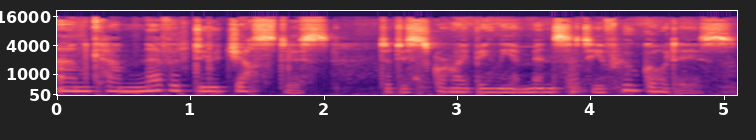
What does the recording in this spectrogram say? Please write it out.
and can never do justice to describing the immensity of who God is.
